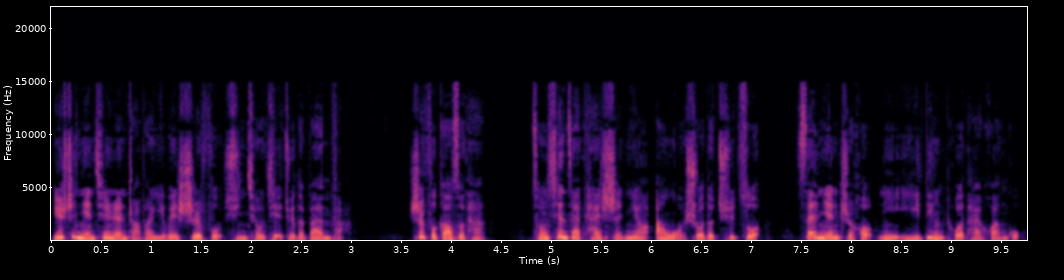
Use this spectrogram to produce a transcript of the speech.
于是，年轻人找到一位师傅，寻求解决的办法。师傅告诉他：“从现在开始，你要按我说的去做。三年之后，你一定脱胎换骨。”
